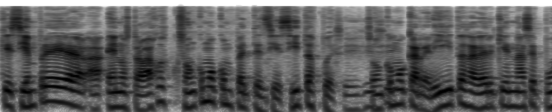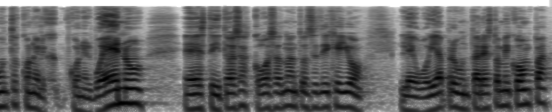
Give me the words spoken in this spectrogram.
que siempre a- en los trabajos son como competenciecitas, pues. Sí, sí, son sí. como carreritas, a ver quién hace puntos con el, con el bueno este, y todas esas cosas, ¿no? Entonces dije yo, le voy a preguntar esto a mi compa.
